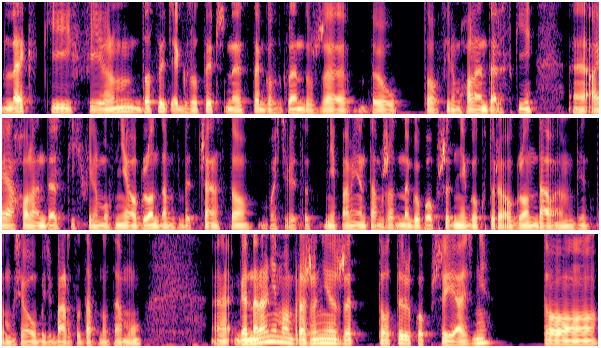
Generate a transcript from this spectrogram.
lekki film, dosyć egzotyczny z tego względu, że był to film holenderski, e, a ja holenderskich filmów nie oglądam zbyt często. Właściwie to nie pamiętam żadnego poprzedniego, które oglądałem, więc to musiało być bardzo dawno temu. E, generalnie mam wrażenie, że to tylko przyjaźń. To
